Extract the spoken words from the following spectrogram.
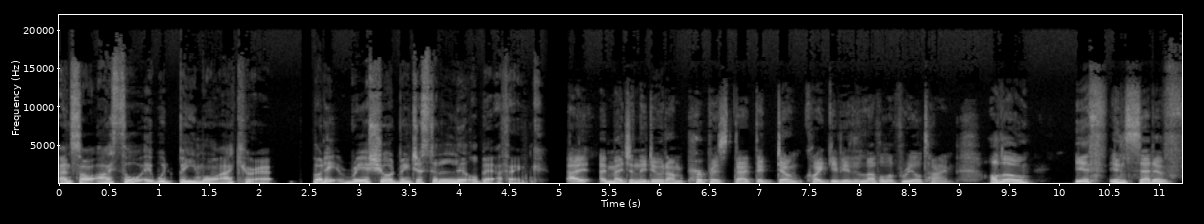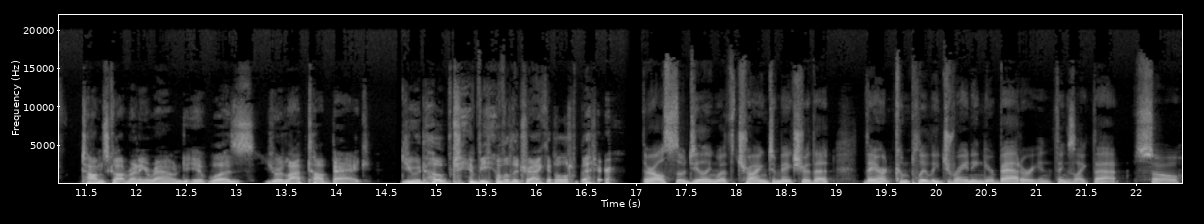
And so I thought it would be more accurate, but it reassured me just a little bit, I think. I imagine they do it on purpose that they don't quite give you the level of real time. Although, if instead of Tom Scott running around, it was your laptop bag, you would hope to be able to track it a little better. They're also dealing with trying to make sure that they aren't completely draining your battery and things like that. So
